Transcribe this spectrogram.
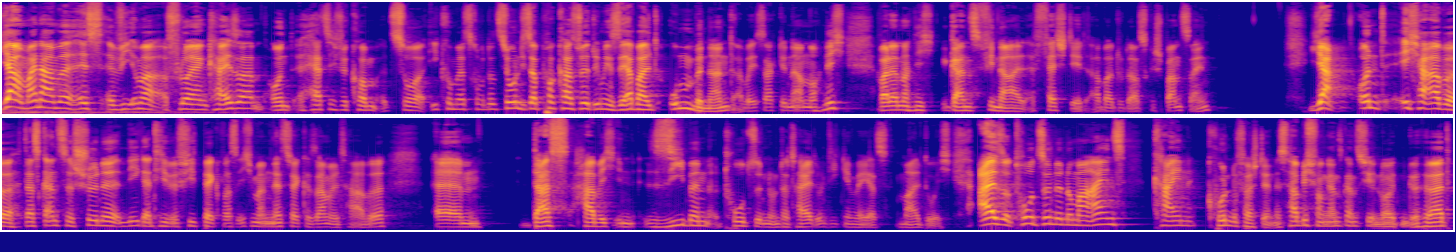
Ja, mein Name ist wie immer Florian Kaiser und herzlich willkommen zur E-Commerce Revolution. Dieser Podcast wird übrigens sehr bald umbenannt, aber ich sage den Namen noch nicht, weil er noch nicht ganz final feststeht. Aber du darfst gespannt sein. Ja, und ich habe das ganze schöne negative Feedback, was ich in meinem Netzwerk gesammelt habe, ähm, das habe ich in sieben Todsünden unterteilt und die gehen wir jetzt mal durch. Also Todsünde Nummer eins, kein Kundenverständnis. Habe ich von ganz, ganz vielen Leuten gehört.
